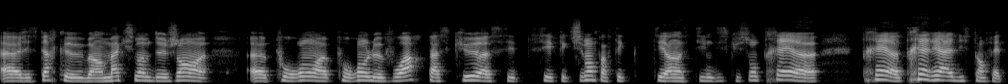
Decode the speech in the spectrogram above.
j'espère que bah, un maximum de gens pourront pourront le voir parce que c'est effectivement enfin c'était un, une discussion très très très réaliste en fait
